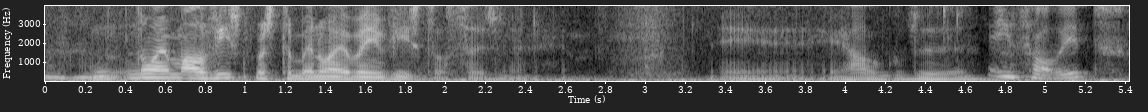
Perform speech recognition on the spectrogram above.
Uhum. Não é mal visto, mas também não é bem visto, ou seja, é, é algo de... É insólito.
